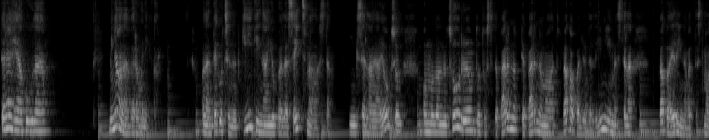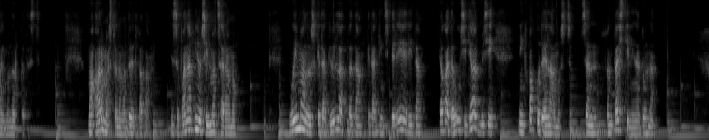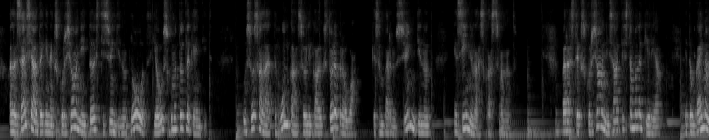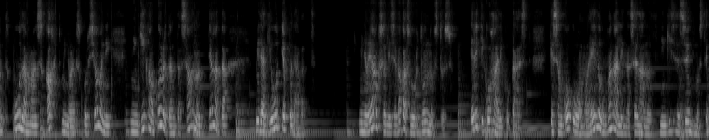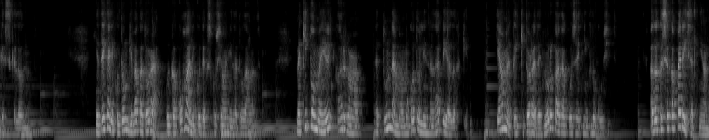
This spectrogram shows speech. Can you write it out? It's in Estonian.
tere, hea kuulaja. mina olen Veronika. olen tegutsenud giidina juba üle seitsme aasta ning selle aja jooksul on mul olnud suur rõõm tutvustada Pärnut ja Pärnumaad väga paljudele inimestele väga erinevatest maailmanurkadest. ma armastan oma tööd väga ja see paneb minu silmad särama. võimalus kedagi üllatada, kedagi inspireerida, jagada uusi teadmisi ning pakkuda elamust, see on fantastiline tunne alles äsja tegin ekskursiooni tõesti sündinud lood ja uskumatud legendid, kus osalejate hulgas oli ka üks tore proua, kes on Pärnus sündinud ja siin üles kasvanud. pärast ekskursiooni saatis ta mulle kirja, et on käinud kuulamas kaht minu ekskursiooni ning iga kord on ta saanud teada midagi uut ja põnevat. minu jaoks oli see väga suur tunnustus, eriti kohaliku käest, kes on kogu oma elu vanalinnas elanud ning ise sündmuste keskel olnud ja tegelikult ongi väga tore, kui ka kohalikud ekskursioonile tulevad. me kipume ju ikka arvama, et tunneme oma kodulinna läbi ja lõhki. teame kõiki toredaid nurgataguseid ning lugusid. aga kas see ka päriselt nii on?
